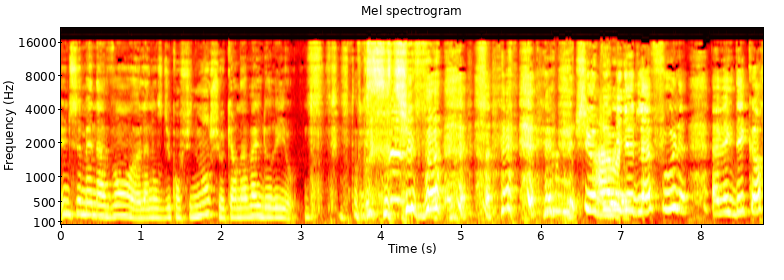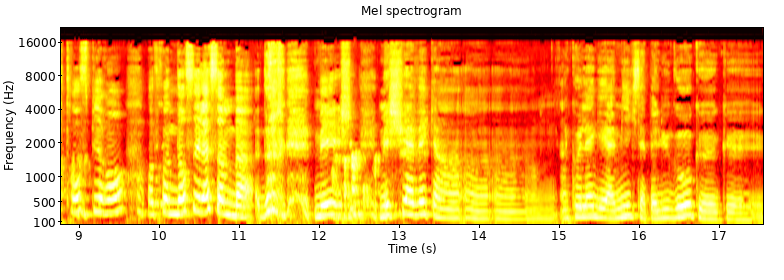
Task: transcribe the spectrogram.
une, semaine avant euh, l'annonce du confinement, je suis au carnaval de Rio. Donc, si tu veux, je suis au ah beau milieu de la foule avec des corps transpirants en train de danser la samba. mais, je, mais je suis avec un, un, un, un collègue et ami qui s'appelle Hugo que, que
